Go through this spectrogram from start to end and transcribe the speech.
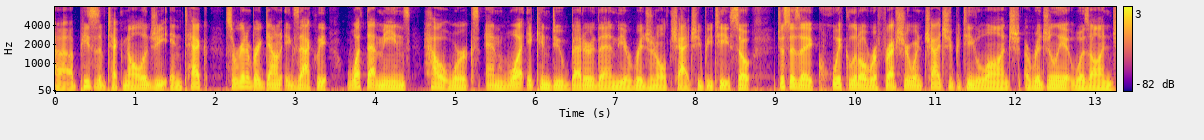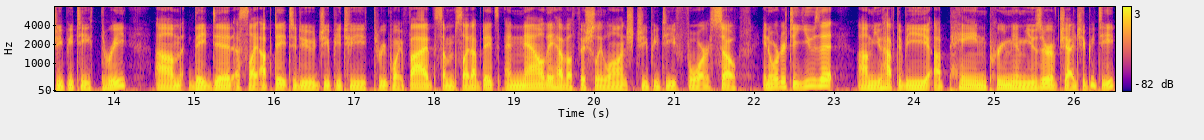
uh, pieces of technology in tech. So we're going to break down exactly what that means, how it works, and what it can do better than the original ChatGPT. So just as a quick little refresher, when ChatGPT launched, originally it was on GPT-3. Um, they did a slight update to do GPT 3.5, some slight updates, and now they have officially launched GPT 4. So, in order to use it, um, you have to be a paying premium user of ChatGPT,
